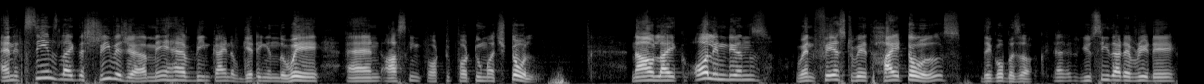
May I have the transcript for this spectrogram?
And it seems like the Srivijaya may have been kind of getting in the way and asking for, for too much toll. Now, like all Indians, when faced with high tolls, they go berserk. Uh, you see that every day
